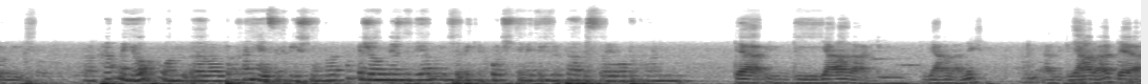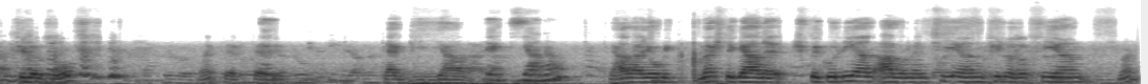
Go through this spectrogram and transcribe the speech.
genießen. Карма-йог, он э, поклоняется Кришне, но также он между делом все-таки хочет иметь результаты своего поклонения. Der Dhyana, Dhyana, nicht? Also Dhyana, der Philosoph, ne? der, der, der Dhyana. Der Ja. Jana, Dhyana Yogi möchte gerne spekulieren, argumentieren, philosophieren. Ne?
